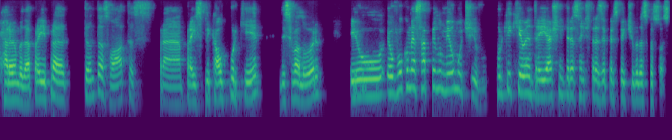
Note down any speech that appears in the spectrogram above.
caramba, dá para ir para tantas rotas para explicar o porquê desse valor. Eu, eu vou começar pelo meu motivo. Por que, que eu entrei e acho interessante trazer a perspectiva das pessoas.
